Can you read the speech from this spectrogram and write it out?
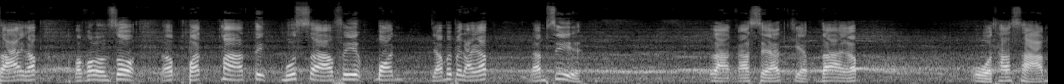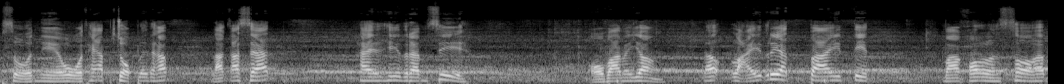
ซ้ายครับบอลคอลอนโซแล้วปัดมาติดมุสาฟีบอลยังไม่ไปไหนครับแรมซี่ลากาแซดเก็บได้ครับ โอ้ถ้า3 0นี่ยโอ้แทบจบเลยนะครับลากาแซดให้ที่แรมซี่โอบาไม่ย่อง แล้วไหลเรียดไปติดบาคอลอนโซครับ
